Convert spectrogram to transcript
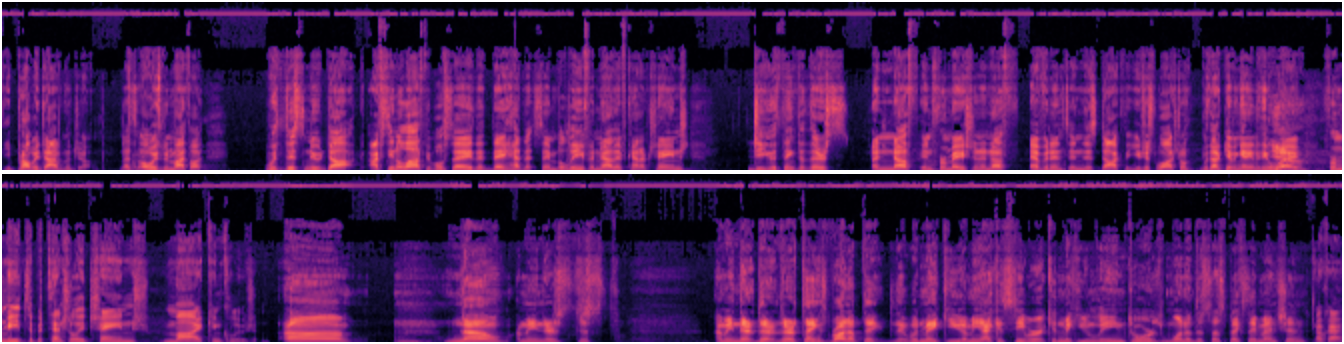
he probably died on the jump. That's always been my thought. With this new doc, I've seen a lot of people say that they had that same belief, and now they've kind of changed. Do you think that there's enough information, enough evidence in this doc that you just watched, without giving anything away, Yeah. for me to potentially change my conclusion? Um, no. I mean, there's just. I mean, there, there there are things brought up that, that would make you. I mean, I could see where it can make you lean towards one of the suspects they mentioned. Okay.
